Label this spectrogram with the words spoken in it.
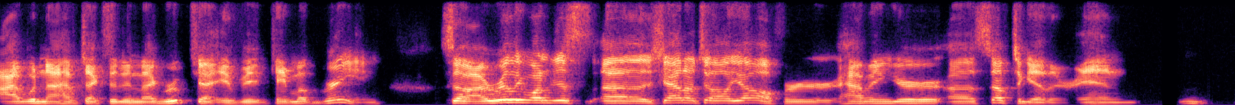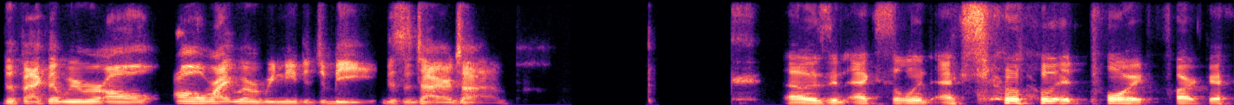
I would not have texted in that group chat if it came up green. So I really want to just uh, shout out to all y'all for having your uh, stuff together and the fact that we were all all right where we needed to be this entire time. That was an excellent, excellent point, Parker.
